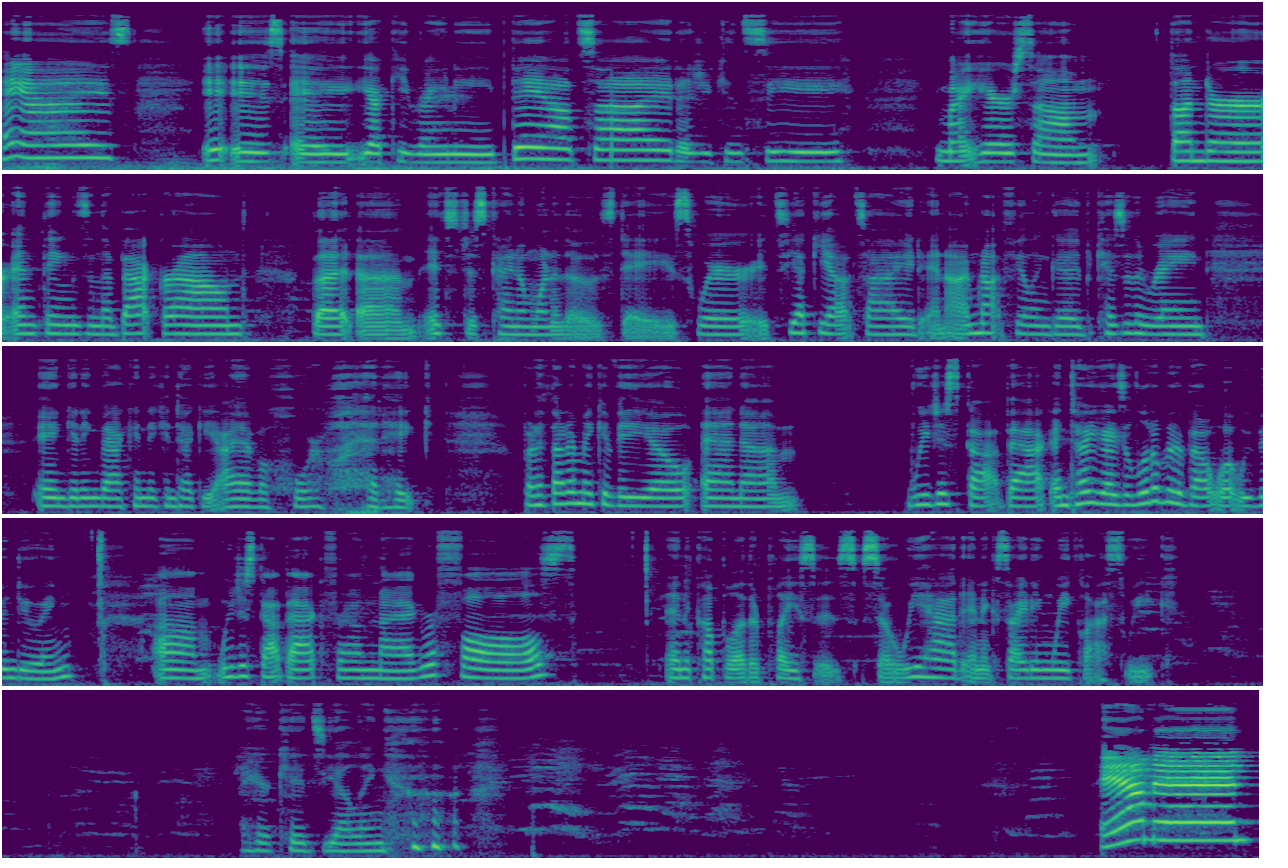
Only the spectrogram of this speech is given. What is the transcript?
Hey guys! It is a yucky rainy day outside as you can see. You might hear some thunder and things in the background but um, it's just kind of one of those days where it's yucky outside and I'm not feeling good because of the rain and getting back into Kentucky. I have a horrible headache but I thought I'd make a video and um, we just got back and tell you guys a little bit about what we've been doing. Um, we just got back from Niagara Falls and a couple other places. So we had an exciting week last week. I hear kids yelling. Ammon!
